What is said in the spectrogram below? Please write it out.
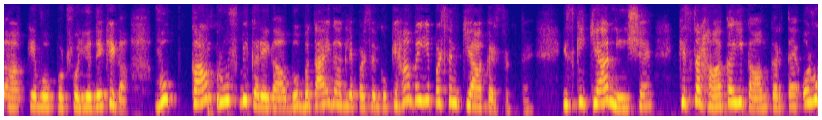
आके वो पोर्टफोलियो देखेगा, वो काम प्रूफ भी करेगा, वो बताएगा अगले पर्सन को कि हाँ भाई ये पर्सन क्या कर सकता है, इसकी क्या नीच है, किस तरह का ये काम करता है और वो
